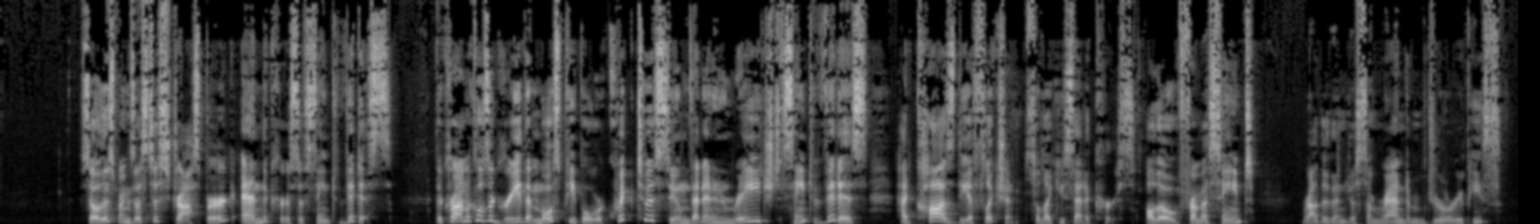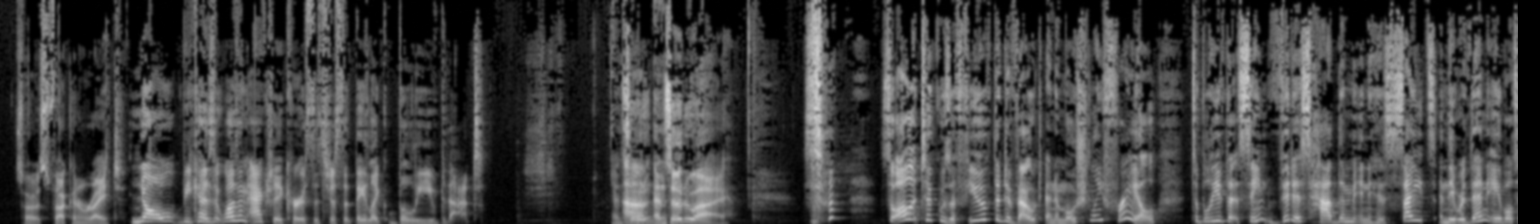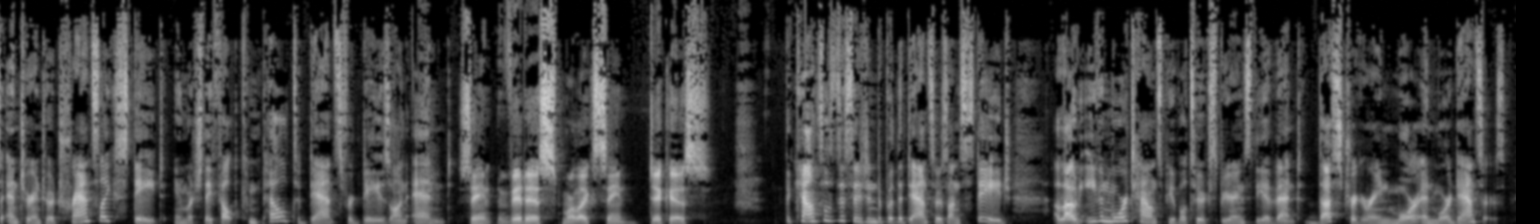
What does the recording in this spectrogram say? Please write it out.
So this brings us to Strasbourg and the curse of Saint Vitus. The chronicles agree that most people were quick to assume that an enraged Saint Vitus had caused the affliction. So like you said, a curse. Although from a saint, rather than just some random jewelry piece. so I was fucking right. No, because it wasn't actually a curse. It's just that they like believed that. And so Um, and so do I. So all it took was a few of the devout and emotionally frail to believe that Saint Vitus had them in his sights, and they were then able to enter into a trance-like state in which they felt compelled to dance for days on end. Saint Vitus, more like Saint Dickus. The council's decision to put the dancers on stage allowed even more townspeople to experience the event, thus triggering more and more dancers.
